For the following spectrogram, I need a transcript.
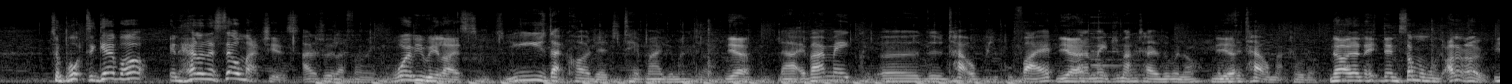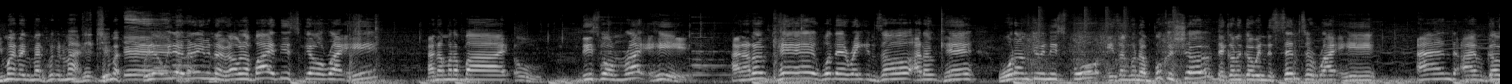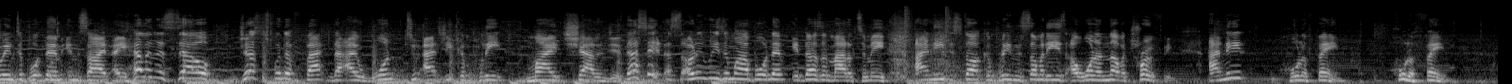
to put together in Hell in a Cell matches. I just realised something. What have you realized? So you use that card there to take my Drew McIntyre. Yeah. Now, if I make uh, the title people fight, Yeah. and I make Drew McIntyre the winner, then Yeah. the title match holder. No, then, then someone will. I don't know. You might not even have to put him in a match. We, might- we don't, we, don't, we don't even know. I'm gonna buy this girl right here, and I'm gonna buy oh this one right here. And I don't care what their ratings are. I don't care. What I'm doing this for is I'm gonna book a show. They're gonna go in the center right here, and I'm going to put them inside a Hell in a Cell just for the fact that I want to actually complete my challenges. That's it. That's the only reason why I bought them. It doesn't matter to me. I need to start completing some of these. I want another trophy. I need Hall of Fame. Hall of Fame.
